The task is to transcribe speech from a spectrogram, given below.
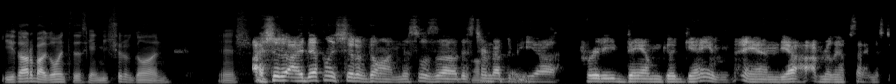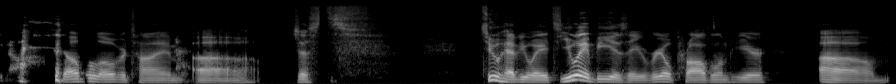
You thought about going to this game. You should have gone. Ish. I should. I definitely should have gone. This was. Uh, this Oh, turned out to be a pretty damn good game, and yeah, I'm really upset I missed it now. double overtime. Uh, just two heavyweights. UAB is a real problem here. Um,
